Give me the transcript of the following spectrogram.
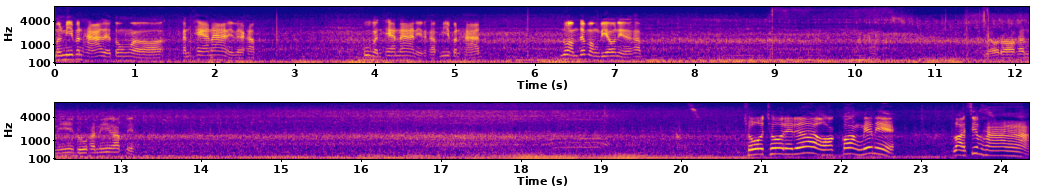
มันมีปัญหาแต่ตรงเอ่อกันแท่หน้านี่แหละครับ คู่กันแท่หน้านี่นะครับ มีปัญหาน่วมแต่หมองเดียวนี่นะครับ เดี๋ยวรอคันนี้ดูคันนี้ครับนี่โชว์โชว์เด้อเด้อออกกล้องเด้อนี่ร้อยสิบหาน่ะ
